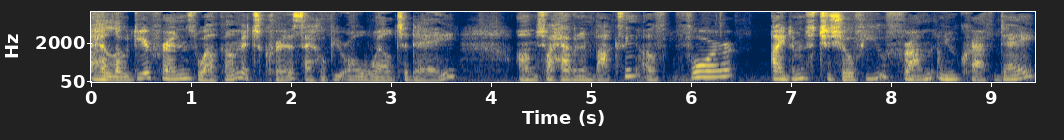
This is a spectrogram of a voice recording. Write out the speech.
Hello, dear friends. Welcome. It's Chris. I hope you're all well today. Um, so I have an unboxing of four items to show for you from New Craft Day.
